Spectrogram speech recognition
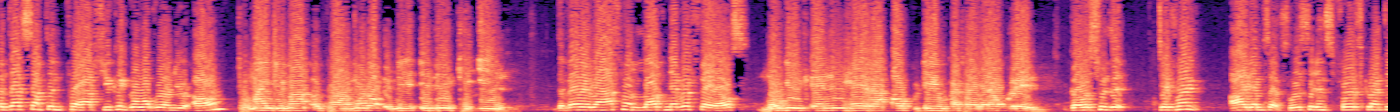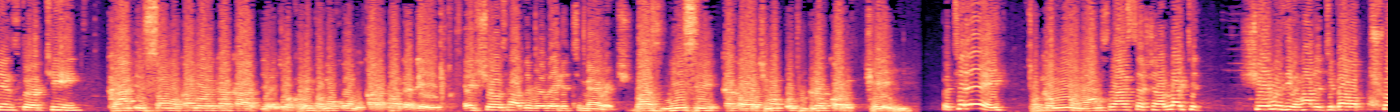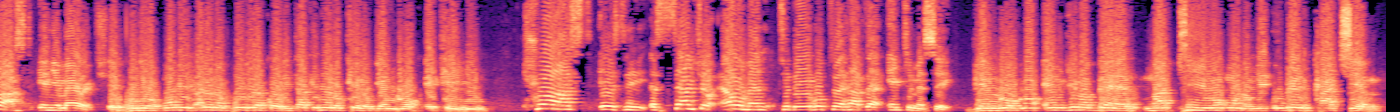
Ok wanyal bedo kod kinde mwanyalo donjogo gikone rang'iny mogik. but that's something perhaps you can go over on your own. To ma en gima paro mondo imi idhi ki in. The very last one, love never fails, Mogik en ni hera ok diw kata hera ok rem. goes through the different items that's listed in 1 Corinthians 13 Ka isomo kaluwore kaka jo- jo-Korintho mokwongo kar apar gadek, and shows how they're related to marriage. bas nyisi kaka wachno otudore kod keny. But today, this last session, I'd like to share with you how to develop trust in your marriage. puonjruok mogik adwa napuonjra kodi kaka inyalo kelo genruok kenyu. Trust is the essential element to be able to have that intimacy. Genruokno en gima ber matiyo mondo mi ubed kaachiel.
